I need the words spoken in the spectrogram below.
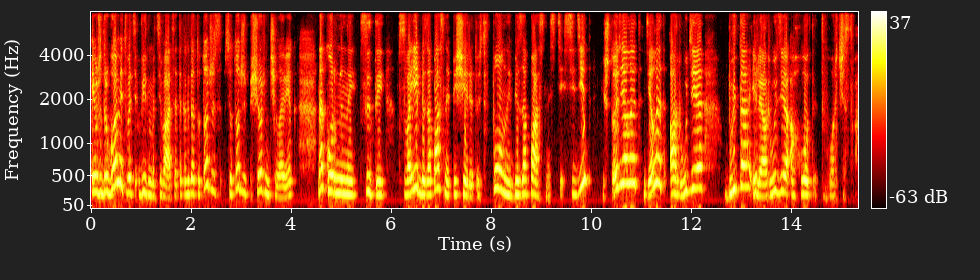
И уже другой вид мотивации – это когда то тот же, все тот же пещерный человек, накормленный, сытый, в своей безопасной пещере, то есть в полной безопасности сидит и что делает? Делает орудие быта или орудие охоты, творчество.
